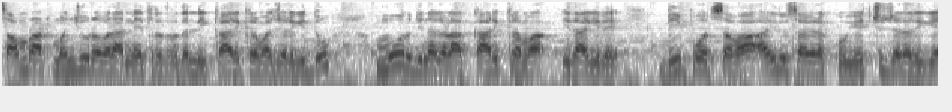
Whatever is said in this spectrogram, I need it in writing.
ಸಾಮ್ರಾಟ್ ಮಂಜೂರವರ ನೇತೃತ್ವದಲ್ಲಿ ಕಾರ್ಯಕ್ರಮ ಜರುಗಿದ್ದು, ಮೂರು ದಿನಗಳ ಕಾರ್ಯಕ್ರಮ ಇದಾಗಿದೆ. ದೀಪೋತ್ಸವ ಐದು ಸಾವಿರಕ್ಕೂ ಹೆಚ್ಚು ಜನರಿಗೆ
